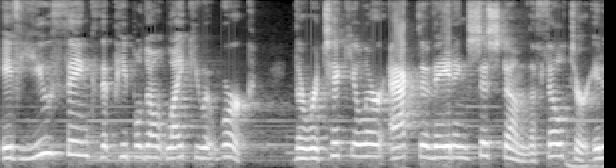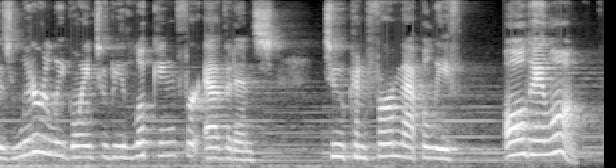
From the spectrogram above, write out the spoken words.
If you think that people don't like you at work, the reticular activating system, the filter, it is literally going to be looking for evidence to confirm that belief all day long.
